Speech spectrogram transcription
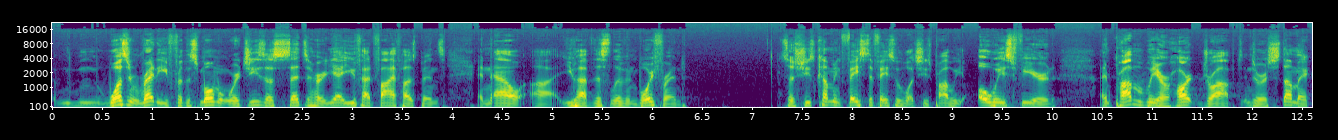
wasn't ready for this moment where Jesus said to her, "Yeah, you've had five husbands, and now uh, you have this living boyfriend." So she's coming face to face with what she's probably always feared, and probably her heart dropped into her stomach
